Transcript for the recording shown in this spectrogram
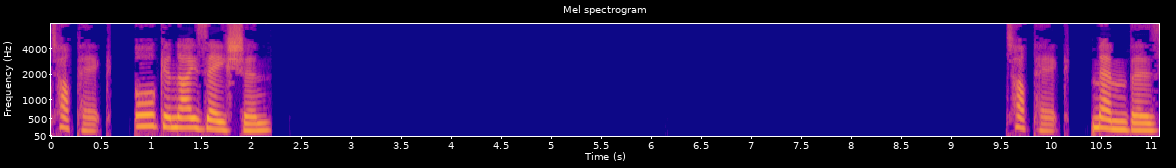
Topic. Organization Topic: Members.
